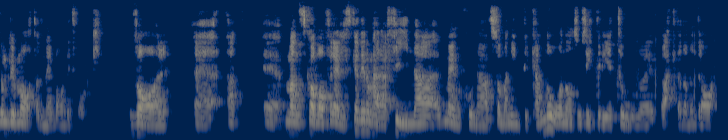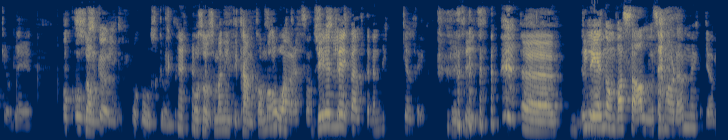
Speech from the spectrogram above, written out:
de blev matade med vanligt folk var eh, att man ska vara förälskad i de här fina människorna som man inte kan nå. Någon som sitter i ett torn och är vaktad av en drake och grejer Och Som- oskuld. och oskuld och så som man inte kan komma Som åt. har ett sånt Det är kyskhetsbälte med nyckel till. Precis. Eh, Det är det, någon vasall som har den nyckeln.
